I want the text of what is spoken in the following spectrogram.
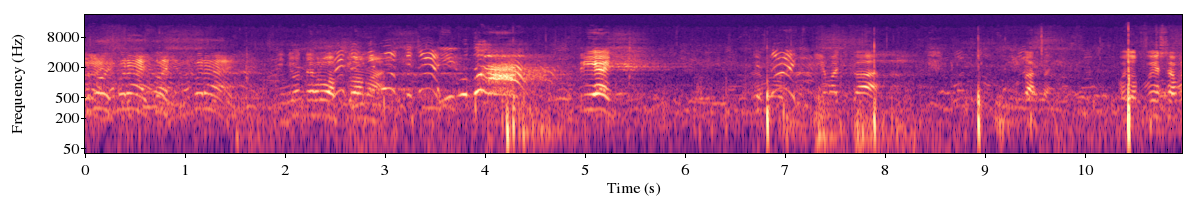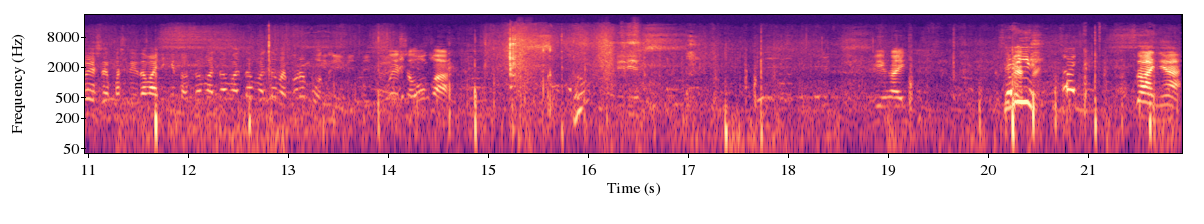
Набирай, набирай, Саня, набирай. Идет игрок, Тома. Куда? Стрель. Димочка. Куда, Саня? Ой, выше, выше пошли, давай. Двигай. Бери. Саня.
